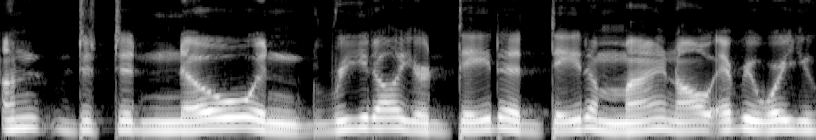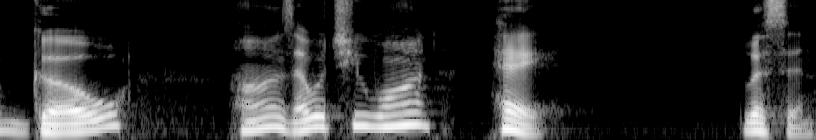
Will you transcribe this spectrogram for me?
un- to, to know and read all your data, data mine all everywhere you go? Huh? Is that what you want? Hey, listen.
